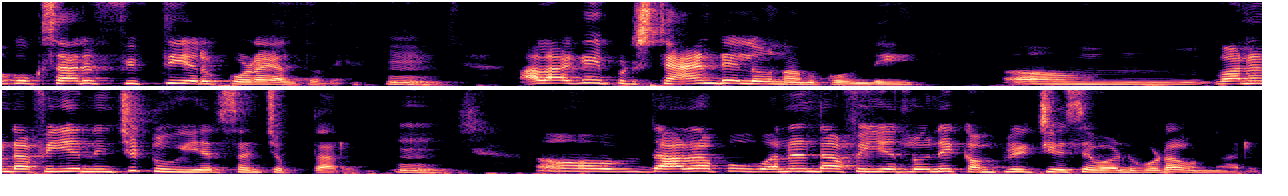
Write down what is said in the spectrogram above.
ఒక్కొక్కసారి ఫిఫ్త్ ఇయర్ కూడా వెళ్తుంది. అలాగే ఇప్పుడు స్టాండ్ ఎలోన్ అనుకోండి వన్ అండ్ హాఫ్ ఇయర్ నుంచి టూ ఇయర్స్ అని చెప్తారు. దాదాపు వన్ అండ్ హాఫ్ ఇయర్లోనే కంప్లీట్ చేసేవాళ్ళు కూడా ఉన్నారు.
